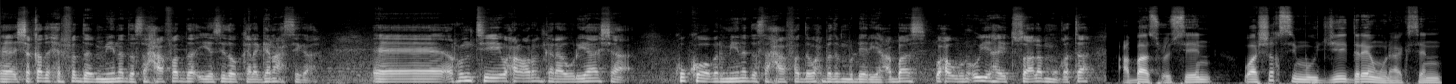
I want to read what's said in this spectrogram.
shaqada xirfadda miinada saxaafadda iyo sidoo kale ganacsiga. Runtii waxaan oran karaa wariyaasha ku kooban miinada saxaafadda wax badan buu dheeryahay cabaas waxa uuna u yahay tusaale muuqata. Cabbaas xuseen waa shakhsi muujiyey dareen wanaagsan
